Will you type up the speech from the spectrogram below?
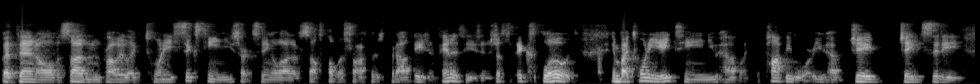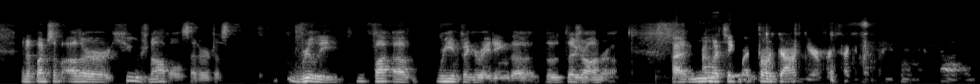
but then all of a sudden, probably like 2016, you start seeing a lot of self-published authors put out Asian fantasies, and it just explodes. And by 2018, you have like the Poppy War, you have Jade Jade City, and a bunch of other huge novels that are just really uh, reinvigorating the, the the genre. I, I'm going to take my phone down here for a second. phone.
